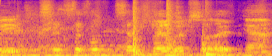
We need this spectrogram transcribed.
About Central. It's the fucking Central their website. Yeah.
